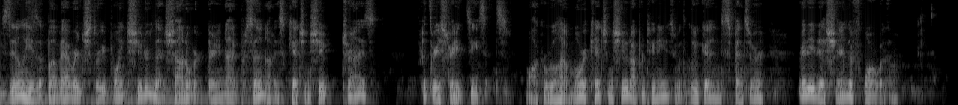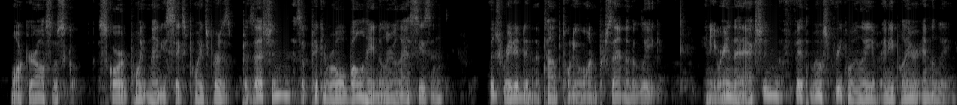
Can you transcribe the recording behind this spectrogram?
Still, he is above average three point shooter that shot over 39% on his catch and shoot tries for three straight seasons. Walker will have more catch and shoot opportunities with Luka and Spencer ready to share the floor with him. Walker also sc- scored .96 points per possession as a pick and roll ball handler last season, which rated in the top 21% of the league, and he ran that action the fifth most frequently of any player in the league.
